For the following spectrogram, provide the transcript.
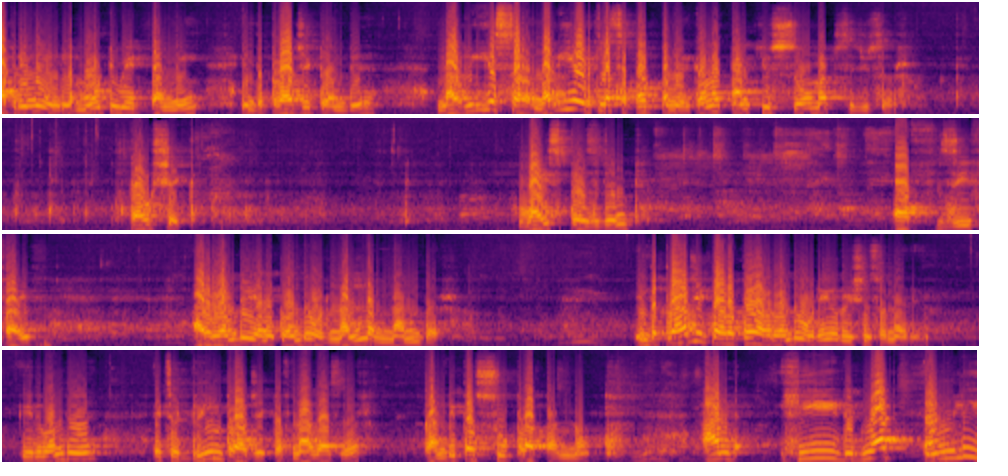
அப்படின்னு எங்களை மோட்டிவேட் பண்ணி இந்த ப்ராஜெக்ட் வந்து நிறைய நிறைய இடத்துல சப்போர்ட் பண்ணியிருக்காங்க. Thank you so much Siju sir Kaushik. Vice president of Zee five அவர் வந்து எனக்கு வந்து ஒரு நல்ல நண்பர். இந்த ப்ராஜெக்ட் வரப்போ அவர் வந்து ஒரே ஒரு விஷயம் சொன்னார். இது வந்து it's a dream project of Naga sir கண்டிப்பாக சூப்பராக பண்ணும். And he did not only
